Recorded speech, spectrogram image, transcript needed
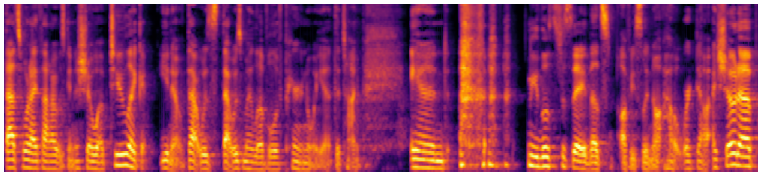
that's what I thought I was going to show up to. Like, you know, that was that was my level of paranoia at the time. And needless to say, that's obviously not how it worked out. I showed up.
